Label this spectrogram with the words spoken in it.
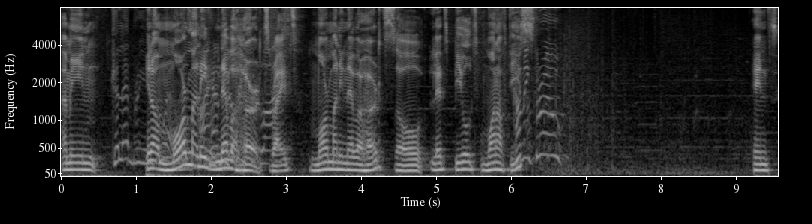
I mean, you know, more money never hurts, right? More money never hurts. So let's build one of these. and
